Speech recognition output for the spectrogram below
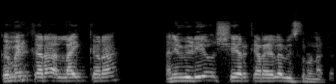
कमेंट करा लाईक करा आणि व्हिडिओ शेअर करायला विसरू नका.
